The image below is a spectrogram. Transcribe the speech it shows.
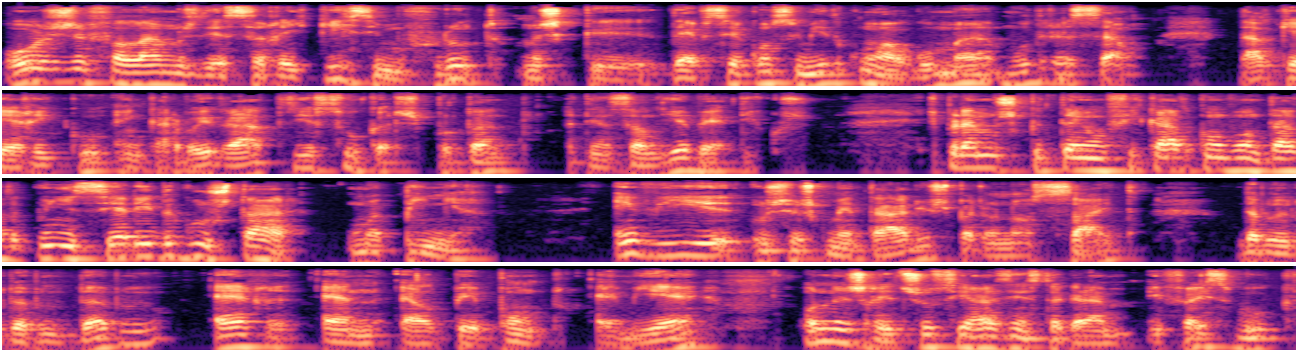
Hoje falamos desse riquíssimo fruto, mas que deve ser consumido com alguma moderação, dado que é rico em carboidratos e açúcares, portanto, atenção diabéticos. Esperamos que tenham ficado com vontade de conhecer e degustar uma pinha. Envie os seus comentários para o nosso site www rnlp.me ou nas redes sociais Instagram e Facebook,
